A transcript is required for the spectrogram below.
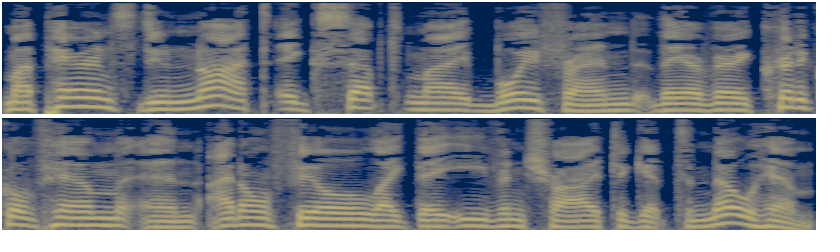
My parents do not accept my boyfriend. They are very critical of him, and I don't feel like they even try to get to know him.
